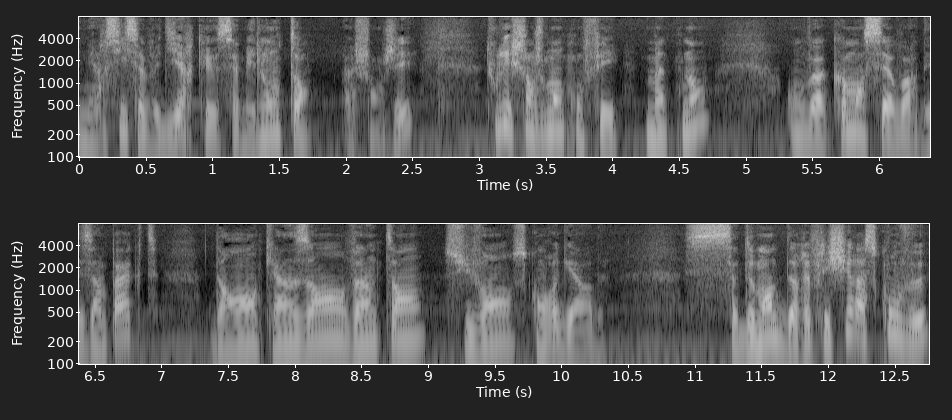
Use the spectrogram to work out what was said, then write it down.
Inertie, ça veut dire que ça met longtemps à changer. Tous les changements qu'on fait maintenant, on va commencer à avoir des impacts dans 15 ans, 20 ans, suivant ce qu'on regarde. Ça demande de réfléchir à ce qu'on veut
